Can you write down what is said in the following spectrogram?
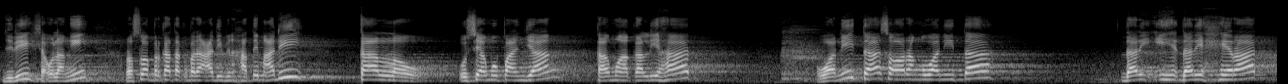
Jadi saya ulangi, Rasulullah berkata kepada Adi bin Hatim, "Adi, kalau usiamu panjang, kamu akan lihat wanita seorang wanita dari dari Herat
